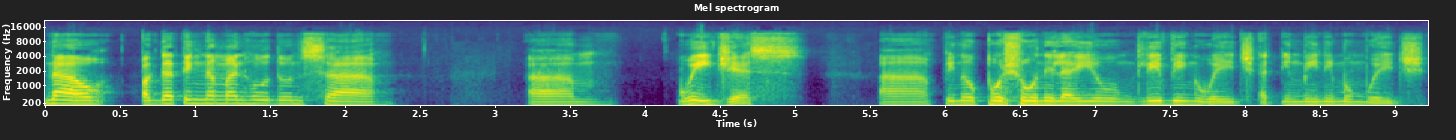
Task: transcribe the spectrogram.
Now, pagdating naman ho dun sa um, wages, uh, pinupush ho nila yung living wage at yung minimum wage.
